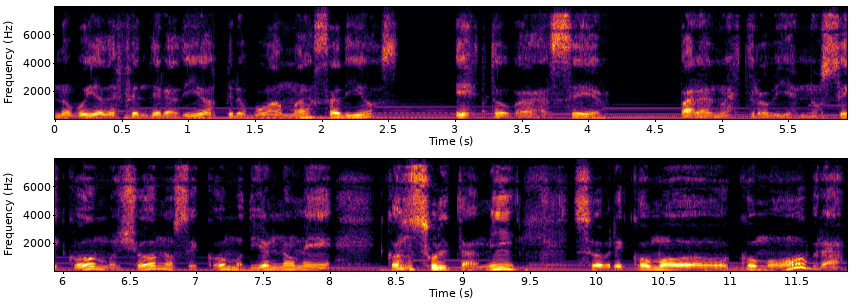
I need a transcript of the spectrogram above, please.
no voy a defender a Dios, pero vos amás a Dios, esto va a ser para nuestro bien. No sé cómo, yo no sé cómo, Dios no me consulta a mí sobre cómo, cómo obra.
